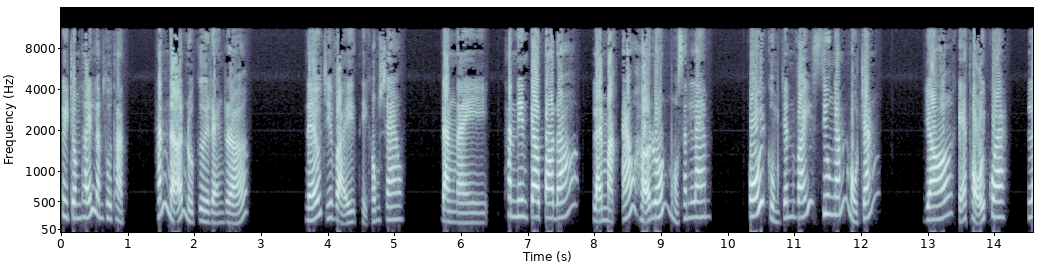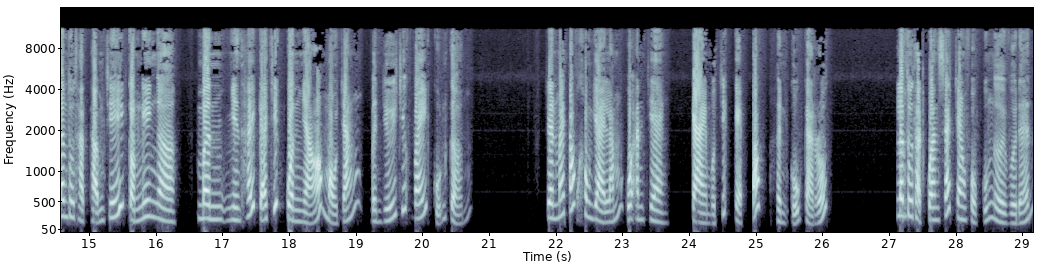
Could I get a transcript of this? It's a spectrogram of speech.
Khi trông thấy lâm thu thạch, hắn nở nụ cười rạng rỡ. Nếu chỉ vậy thì không sao. Đằng này thanh niên cao to đó lại mặc áo hở rốn màu xanh lam, phối cùng chân váy siêu ngắn màu trắng. Gió khẽ thổi qua, lâm thu thạch thậm chí còn nghi ngờ mình nhìn thấy cả chiếc quần nhỏ màu trắng bên dưới chiếc váy cuỗn cỡn trên mái tóc không dài lắm của anh chàng, cài một chiếc kẹp tóc hình củ cà rốt. Lâm thu thạch quan sát trang phục của người vừa đến,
